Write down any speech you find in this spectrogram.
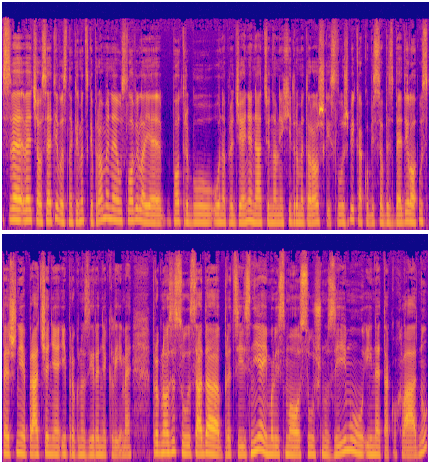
Sve veća osetljivost na klimatske promene uslovila je potrebu unapređenja nacionalnih hidrometeoroloških službi kako bi se obezbedilo uspešnije praćenje i prognoziranje klime. Prognoze su sada preciznije, imali smo sušnu zimu i ne tako hladnu.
